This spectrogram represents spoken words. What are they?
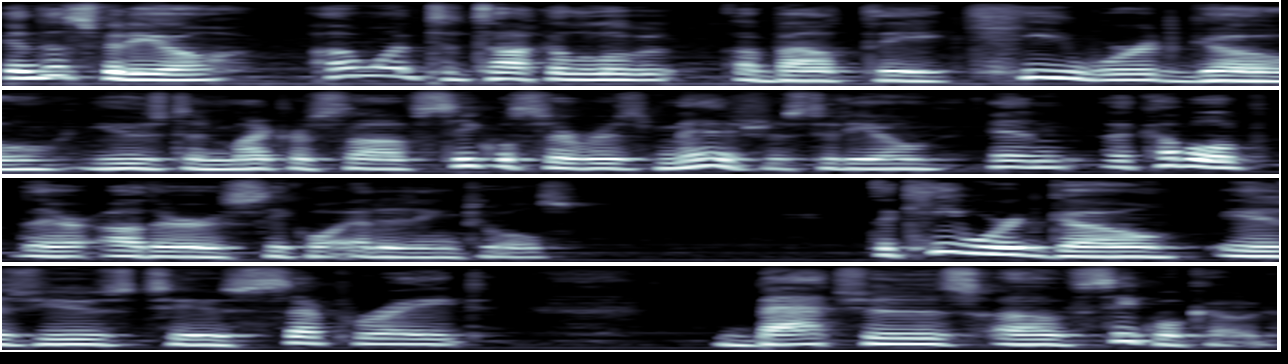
In this video, I want to talk a little bit about the keyword Go used in Microsoft SQL Server's Management Studio and a couple of their other SQL editing tools. The keyword Go is used to separate batches of SQL code.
